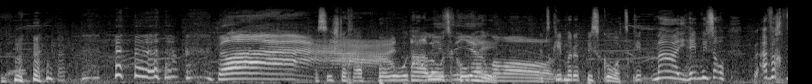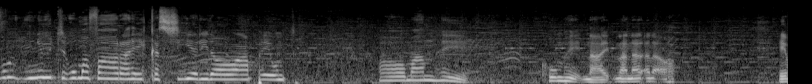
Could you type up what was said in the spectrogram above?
Ah! Es ist doch ein Boden, los, komm, hey. Jetzt gib mir etwas Gutes. Gib... Nein, hey, wieso? Einfach von nichts rumfahren, hey, kassiere ich da ab, hey, und... Oh Mann, hey. Komm, hey, nein, nein, nein, nein. oh. Hey,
